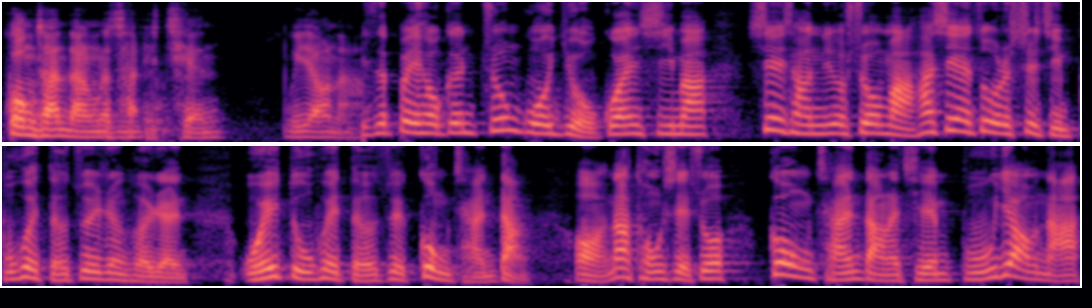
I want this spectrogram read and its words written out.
共产党的财钱。不要拿，这背后跟中国有关系吗？谢长廷就说嘛，他现在做的事情不会得罪任何人，唯独会得罪共产党哦。那同时也说，共产党的钱不要拿，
